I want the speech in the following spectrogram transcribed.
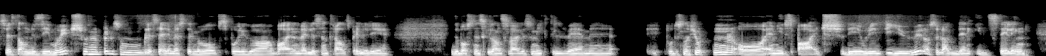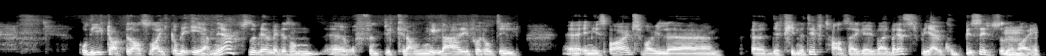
Svestan Mizimovic, eksempel, som ble seriemester med Wolfsburg og var en veldig sentral spiller i det bosniske landslaget som gikk til VM i 2014, og Emir Spajic. De gjorde intervjuer og så lagde de en innstilling. Og De klarte da, altså da ikke å bli enige, så det ble en veldig sånn uh, offentlig krangel der i forhold til uh, Emir Spajic. Hva ville uh, definitivt ha Sergej Barbares, for de er jo kompiser. Så det mm. var helt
